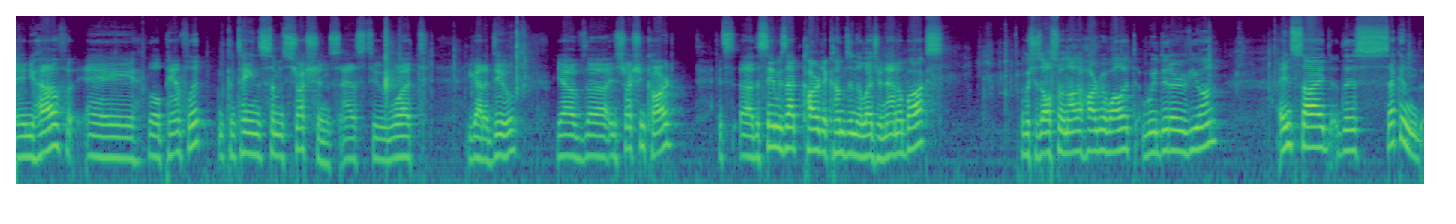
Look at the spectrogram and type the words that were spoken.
and you have a little pamphlet. It contains some instructions as to what you gotta do. You have the instruction card it's uh, the same exact card that comes in the Ledger Nano box, which is also another hardware wallet we did a review on. Inside this second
